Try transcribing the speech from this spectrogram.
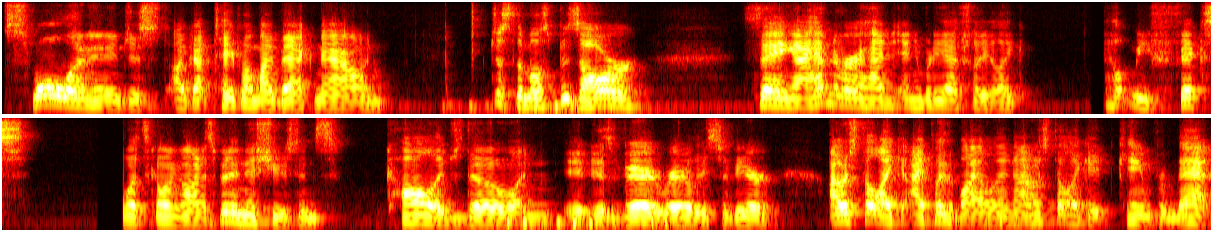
swollen, and it just I've got tape on my back now, and just the most bizarre thing. I have never had anybody actually like help me fix what's going on. It's been an issue since college, though, and it is very rarely severe. I always felt like I play the violin. I always felt like it came from that,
